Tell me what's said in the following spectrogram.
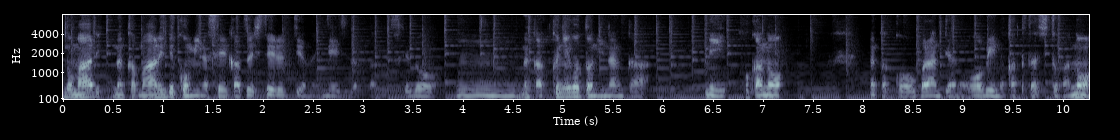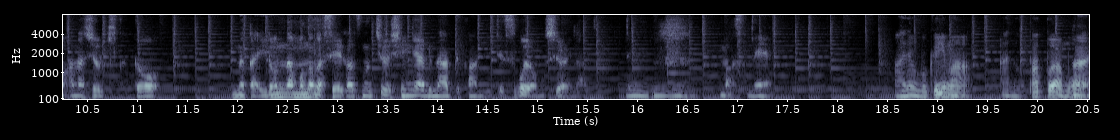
の周りなんか周りでこうみんな生活してるっていうようなイメージだったんですけどうん。なんか国ごとになんかに他のなんかこうボランティアの OB の方たちとかの話を聞くとなんかいろんなものが生活の中心にあるなって感じてすごい面白いなとうんうんうん。思いますね。あでも僕今あのパプアもはい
